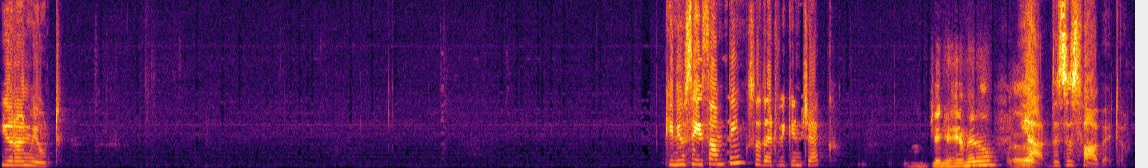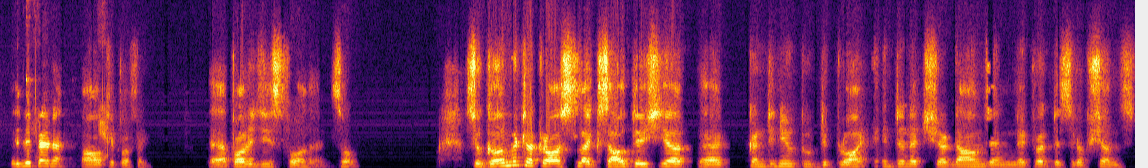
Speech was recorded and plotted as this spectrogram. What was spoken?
you're on mute Can you say something so that we can check? Can you hear me now? Uh, yeah, this is far better. Is it better? Oh, okay, yeah. perfect. Uh, apologies for that. So, so government across like South Asia uh, continue to deploy internet shutdowns and network disruptions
